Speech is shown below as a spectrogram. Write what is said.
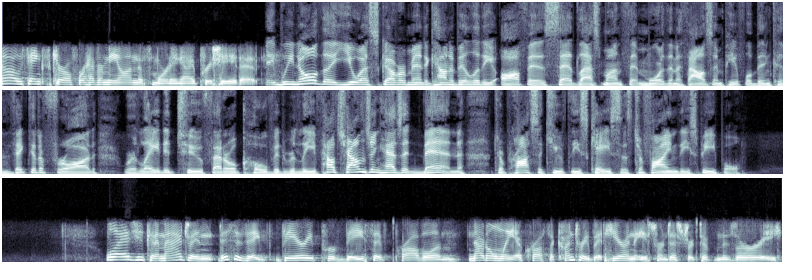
Oh, thanks, Carol, for having me on this morning. I appreciate it. We know the U.S. Government Accountability Office said last month that more than a thousand people have been convicted of fraud related to federal COVID relief. How challenging has it been to prosecute these cases, to find these people? Well, as you can imagine, this is a very pervasive problem, not only across the country, but here in the Eastern District of Missouri.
